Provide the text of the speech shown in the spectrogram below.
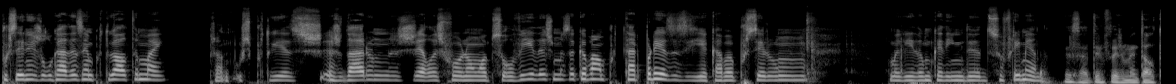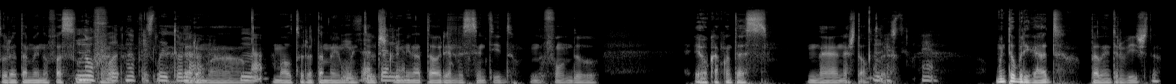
por serem julgadas em Portugal também. Pronto, os portugueses ajudaram-nas, elas foram absolvidas, mas acabaram por estar presas e acaba por ser um- uma vida um bocadinho de, de sofrimento. Exato, infelizmente a altura também não facilita. Não, foi, não facilitou Era nada. uma, Não. uma altura também muito Exatamente. discriminatória nesse sentido. No fundo, é o que acontece na- nesta altura. É. Muito obrigado pela entrevista.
